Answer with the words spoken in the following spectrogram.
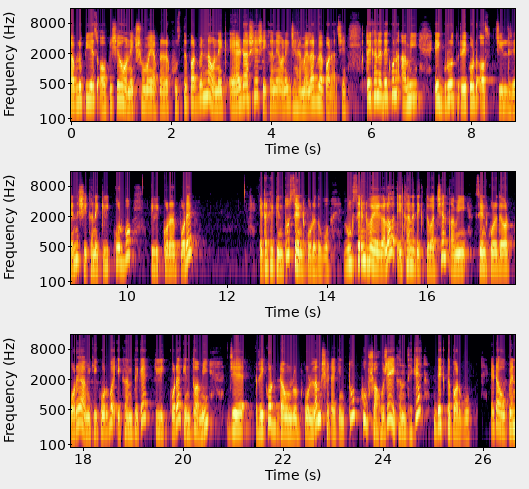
ডাব্লিউপিএস অফিসেও অনেক সময় আপনারা খুঁজতে পারবেন না, অনেক অ্যাড আসে, সেখানে অনেক ঝামেলার ব্যাপার আছে। তো এখানে দেখুন আমি এই গ্রোথ রেকর্ড অফ চিলড্রেন সেখানে ক্লিক করব। ক্লিক করার পরে এটাকে কিন্তু সেন্ড করে দেবো। এবং সেন্ড হয়ে গেল, এখানে দেখতে পাচ্ছেন আমি সেন্ড করে দেওয়ার পরে আমি কি করব? এখান থেকে ক্লিক করে কিন্তু আমি যে রেকর্ড ডাউনলোড করলাম সেটা কিন্তু খুব সহজে এখান থেকে দেখতে পারব। এটা ওপেন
